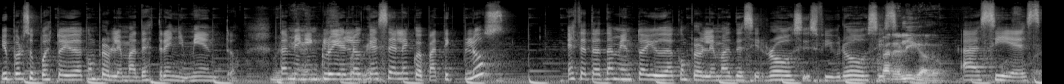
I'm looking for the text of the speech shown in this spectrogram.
y por supuesto ayuda con problemas de estreñimiento. también incluye lo que es el EcoHepatic Plus. Este tratamiento ayuda con problemas de cirrosis, fibrosis. Para el hígado. Así es,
